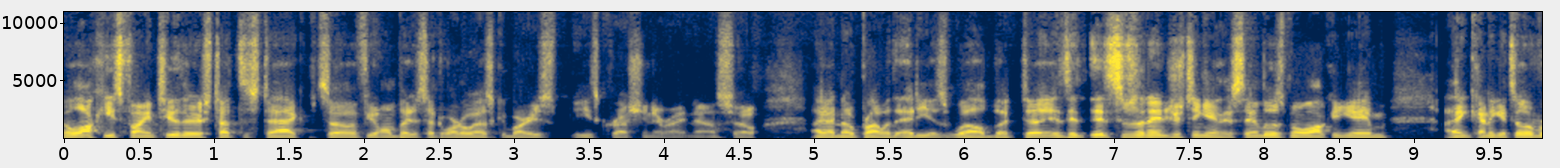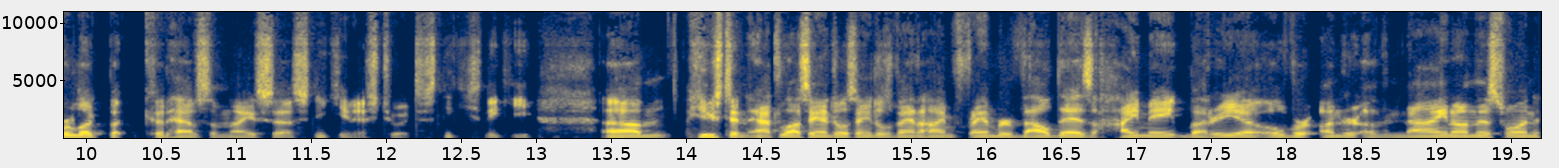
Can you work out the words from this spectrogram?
Milwaukee's fine too. There's tough to stack. So if you want to play just Eduardo Escobar, he's he's crushing it right now. So I got no problem with Eddie as well. But uh, it, this was an interesting game. The St. Louis Milwaukee game, I think, kind of gets overlooked, but could have some nice uh, sneakiness to it. Sneaky, sneaky. Um, Houston at Los Angeles Angels, Vanaheim, Framber, Valdez, Jaime, Barria, over under of nine on this one.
